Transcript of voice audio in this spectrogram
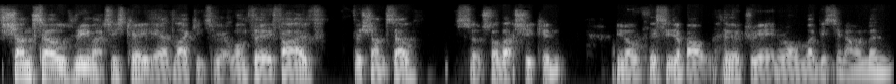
Chantelle rematches Katie, I'd like it to be at 135 for Chantel, so, so that she can, you know, this is about her creating her own legacy now, and then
